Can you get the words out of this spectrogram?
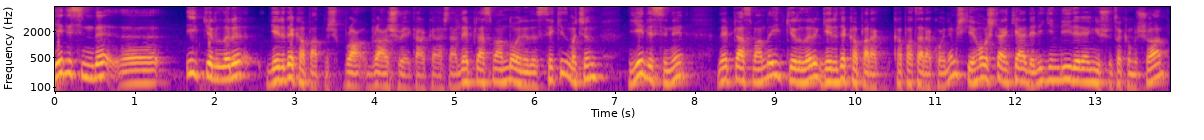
7'sinde e, ilk yarıları geride kapatmış Bra- Braunschweig arkadaşlar. Deplasmanda oynadığı 8 maçın 7'sini deplasmanda ilk yarıları geride kaparak, kapatarak oynamış ki Holstein Kiel de ligin lideri en güçlü takımı şu an.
